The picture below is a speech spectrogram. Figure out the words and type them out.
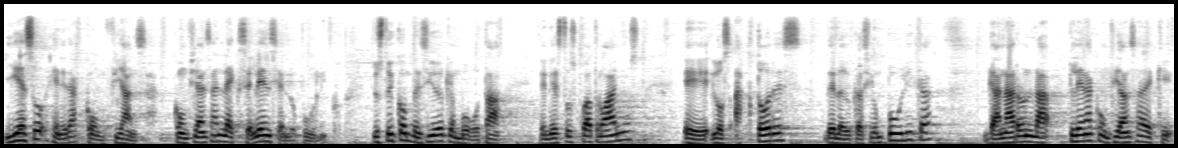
Y eso genera confianza, confianza en la excelencia en lo público. Yo estoy convencido de que en Bogotá, en estos cuatro años, eh, los actores de la educación pública ganaron la plena confianza de que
